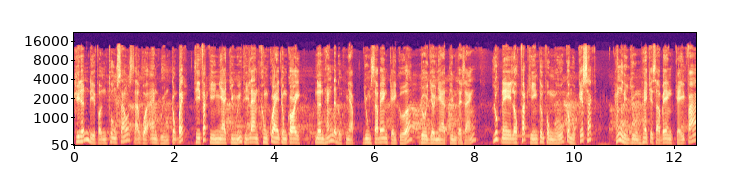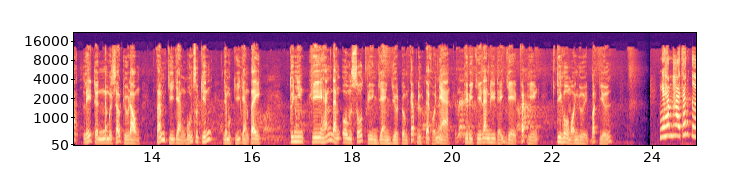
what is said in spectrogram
Khi đến địa phận thôn 6 xã Hòa An huyện Trong Bắc thì phát hiện nhà chị Nguyễn Thị Lan không có ai trông coi nên hắn đã đột nhập dùng xà beng cậy cửa rồi vào nhà tìm tài sản. Lúc này Lộc phát hiện trong phòng ngủ có một cái sắt. Hắn liền dùng hai cây xà beng cậy phá lấy trên 56 triệu đồng, 8 chỉ vàng 4 số 9 và một chỉ vàng tây. Tuy nhiên, khi hắn đang ôm số tiền vàng vừa trộm cắp được ra khỏi nhà, thì bị chị Lan đi đẩy về phát hiện, tri hô mọi người bắt giữ. Ngày 22 tháng 4,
